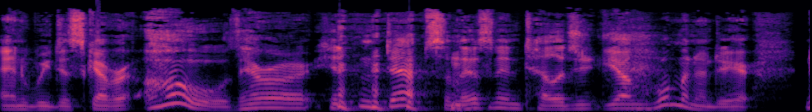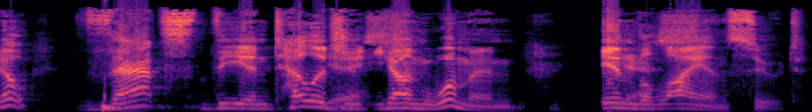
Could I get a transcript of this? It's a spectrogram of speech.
and we discover, oh, there are hidden depths and there's an intelligent young woman under here. No, that's the intelligent Yes. young woman in the lion suit.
